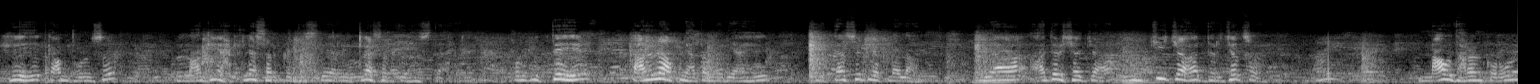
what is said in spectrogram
हे हे काम थोडंसं मागे हटल्यासारखं दिसते रेटल्यासारखं दिसतं आहे परंतु ते टाळणं आपल्या हातामध्ये आहे आणि त्यासाठी आपल्याला या आदर्शाच्या उंचीच्या दर्जाचं नाव धारण करून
